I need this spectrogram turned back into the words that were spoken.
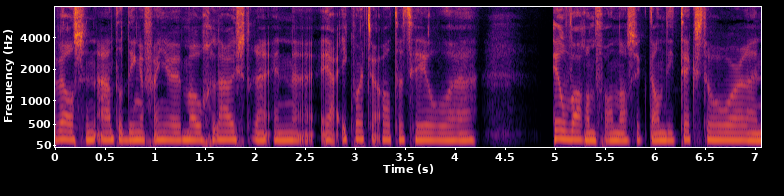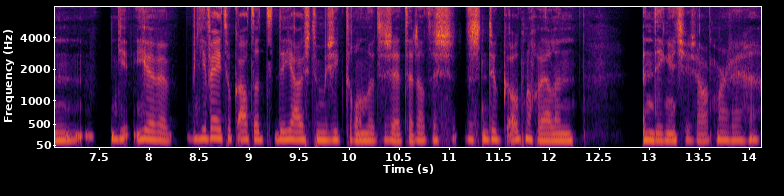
wel eens een aantal dingen van je mogen luisteren. En ja, ik word er altijd heel, heel warm van als ik dan die teksten hoor. En je, je, je weet ook altijd de juiste muziek eronder te zetten. Dat is, dat is natuurlijk ook nog wel een, een dingetje, zou ik maar zeggen.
